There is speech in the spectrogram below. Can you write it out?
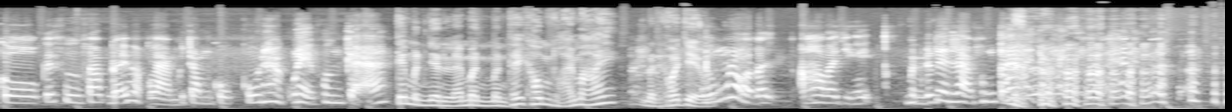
cô cái phương pháp đấy hoặc làm cái trăm cô cô nào cũng đẹp hơn cả. Cái mình nhìn lại mình mình thấy không thoải mái mình khó chịu. Đúng rồi và, à, và chị nghĩ mình có nên làm không ta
